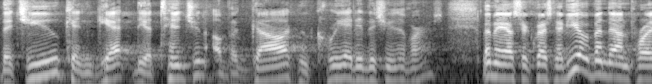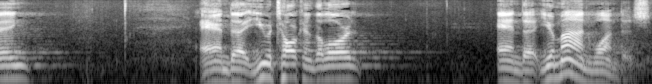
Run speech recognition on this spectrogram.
that you can get the attention of the God who created this universe? Let me ask you a question. Have you ever been down praying and uh, you were talking to the Lord and uh, your mind wanders?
